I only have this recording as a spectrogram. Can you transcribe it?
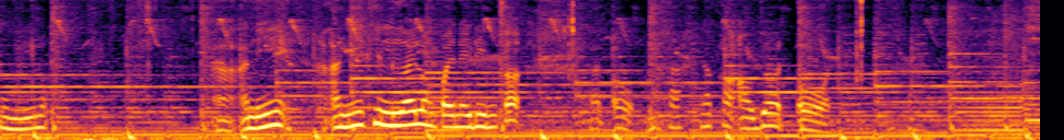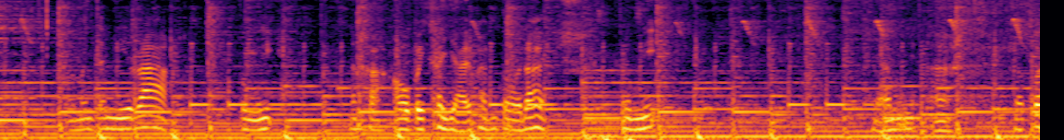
มุมนี้ลูกอ่าอันนี้อันนี้ที่เลื้อยลงไปในดินก็ตัดออกนะคะ แล้วก็เอายอดอ่อนมันจะมีรากตรงนี้นะคะ เอาไปขยายพันธุ์ต่อได้ตรงนี้แล้วอะแล้วก็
